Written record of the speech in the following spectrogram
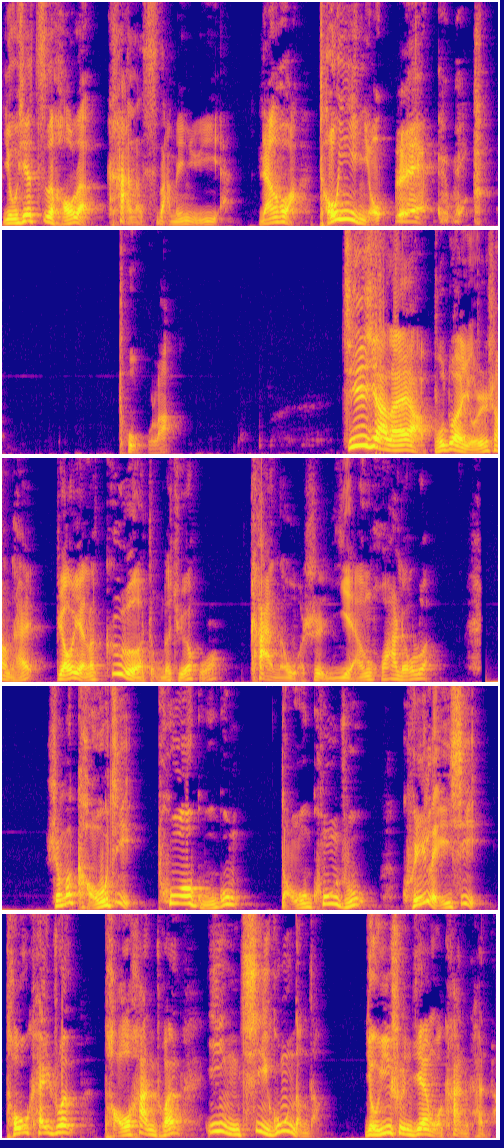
有些自豪的看了四大美女一眼，然后啊，头一扭，吐了。接下来啊，不断有人上台表演了各种的绝活，看得我是眼花缭乱。什么口技、脱骨功、抖空竹、傀儡戏、头开砖、跑旱船、硬气功等等。有一瞬间，我看着看着，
